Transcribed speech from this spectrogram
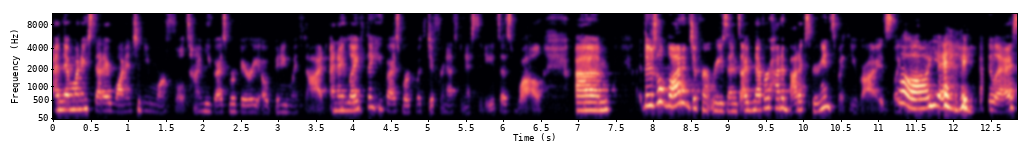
And then when I said I wanted to be more full time, you guys were very opening with that. And I like that you guys work with different ethnicities as well. Um, there's a lot of different reasons. I've never had a bad experience with you guys. Like, Oh, yay. fabulous.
